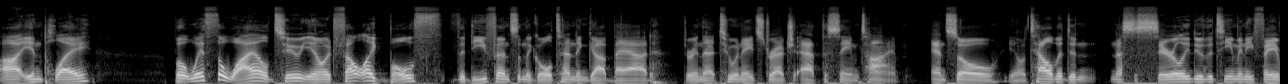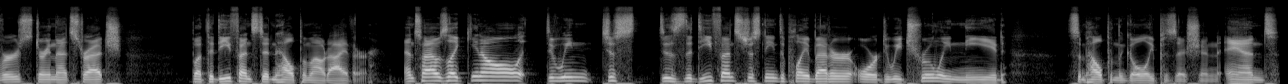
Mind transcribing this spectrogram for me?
uh, in play. But with the Wild too, you know, it felt like both the defense and the goaltending got bad during that two and eight stretch at the same time. And so, you know, Talbot didn't necessarily do the team any favors during that stretch, but the defense didn't help him out either. And so I was like, you know, do we just does the defense just need to play better or do we truly need some help in the goalie position? And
